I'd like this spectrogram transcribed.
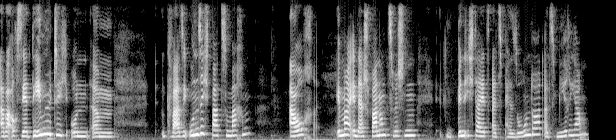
aber auch sehr demütig und ähm, quasi unsichtbar zu machen, auch immer in der Spannung zwischen, bin ich da jetzt als Person dort, als Miriam,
